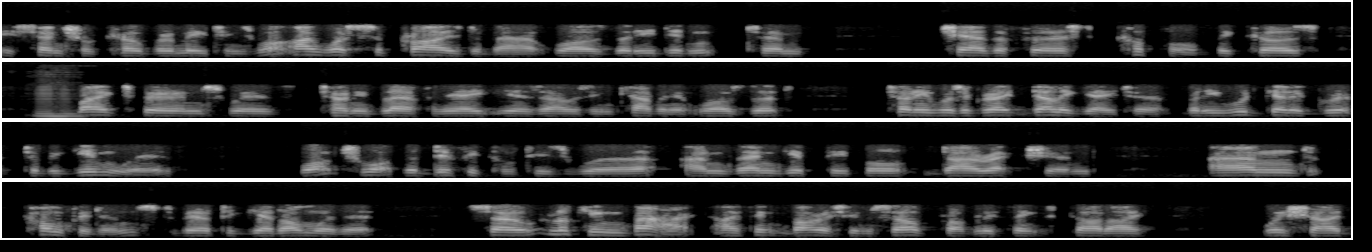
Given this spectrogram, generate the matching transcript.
essential Cobra meetings. What I was surprised about was that he didn't um, chair the first couple because Mm-hmm. My experience with Tony Blair for the eight years I was in cabinet was that Tony was a great delegator, but he would get a grip to begin with, watch what the difficulties were, and then give people direction and confidence to be able to get on with it. So looking back, I think Boris himself probably thinks, God, I wish I'd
